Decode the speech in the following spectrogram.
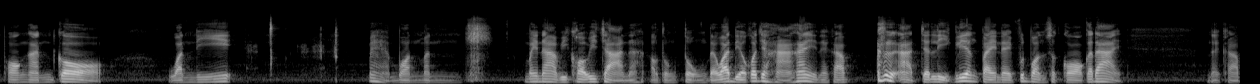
เพราะงั้นก็วันนี้แม่บอลมันไม่น่าวิเคราะห์วิจารณ์นะ เอาตรงๆ แต่ว่าเดี๋ยวก็จะหาให้นะครับ อาจจะหลีกเลี่ยงไปในฟุตบอลสกอร์ก็ได้นะครับ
